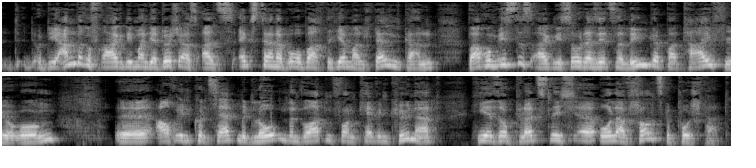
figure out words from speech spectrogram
Die andere Frage, die man ja durchaus als externer Beobachter hier mal stellen kann: Warum ist es eigentlich so, dass jetzt eine linke Parteiführung äh, auch in Konzert mit lobenden Worten von Kevin Kühnert hier so plötzlich äh, Olaf Scholz gepusht hat.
